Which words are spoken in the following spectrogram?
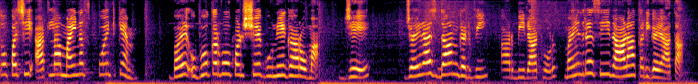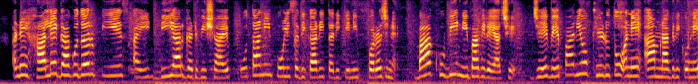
તો પછી આટલા માઇનસ પોઈન્ટ કેમ? ભય ઊભો કરવો પડશે ગુનેગારોમાં. જે જયરાજ દાન ગઢવી આરબી રાઠોડ, મહેન્દ્રસિંહ રાણા કરી ગયા હતા અને હાલે ગાગોદર પીએસઆઈ ડીઆર ગઢવી સાહેબ પોતાની પોલીસ અધિકારી તરીકેની ફરજને બાખૂબી નિભાવી રહ્યા છે. જે વેપારીઓ, ખેડૂતો અને આમ નાગરિકોને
